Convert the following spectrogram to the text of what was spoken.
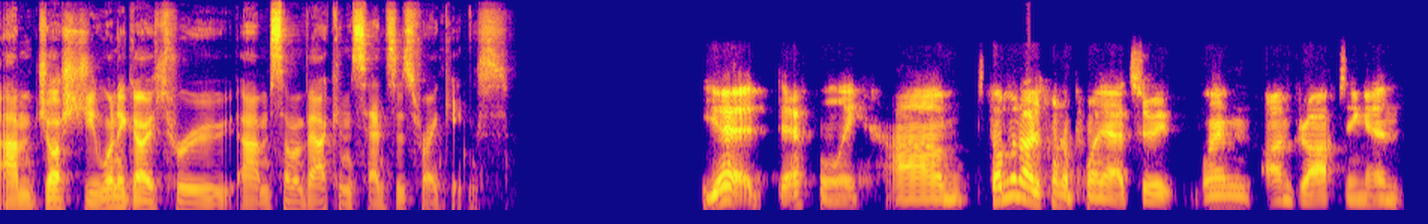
um, Josh, do you want to go through um, some of our consensus rankings? Yeah, definitely. Um, something I just want to point out too, when I'm drafting, and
